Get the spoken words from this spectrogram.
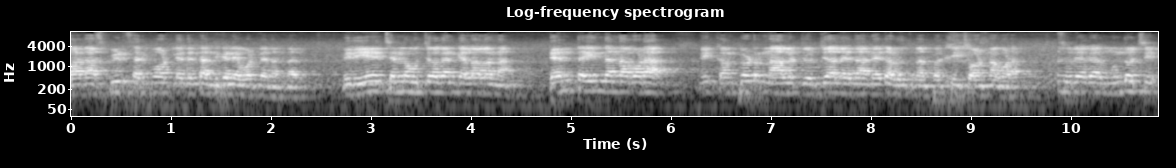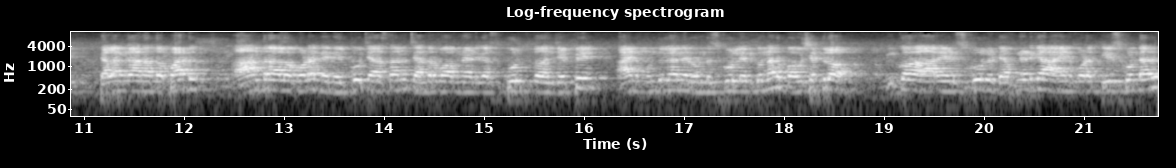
మాకు ఆ స్పీడ్ సరిపోవట్లేదంటే అందుకని ఇవ్వట్లేదు అంటారు మీరు ఏ చిన్న ఉద్యోగానికి వెళ్ళాలన్నా టెన్త్ అయిందన్నా కూడా మీకు కంప్యూటర్ నాలెడ్జ్ వచ్చా లేదా అనేది అడుగుతున్నారు ప్రతి చోటన కూడా. సూర్య గారు ముందొచ్చి తెలంగాణతో పాటు ఆంధ్రాలో కూడా నేను ఎక్కువ చేస్తాను. చంద్రబాబు నాయుడు గారి స్ఫూర్తితో అని చెప్పి ఆయన ముందుగానే రెండు స్కూళ్ళు ఎన్నుకున్నారు. భవిష్యత్తులో ఇంకో ఆరేడు స్కూళ్ళు డెఫినెట్గా ఆయన కూడా తీసుకుంటారు.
